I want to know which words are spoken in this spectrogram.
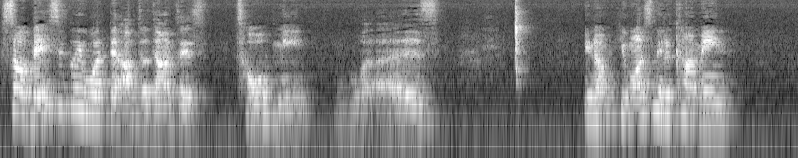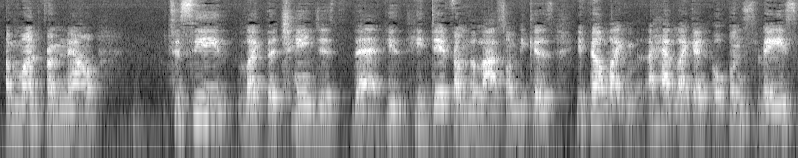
So basically what the orthodontist told me was you know he wants me to come in a month from now to see like the changes that he, he did from the last one because he felt like I had like an open space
